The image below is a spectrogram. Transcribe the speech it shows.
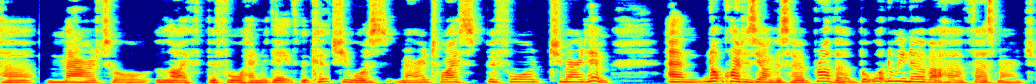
her marital life before Henry VIII, because she was married twice before she married him, and not quite as young as her brother. But what do we know about her first marriage?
